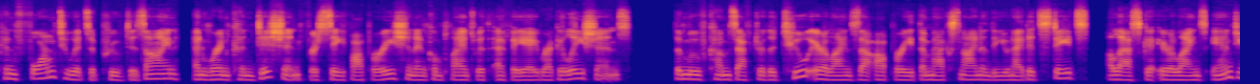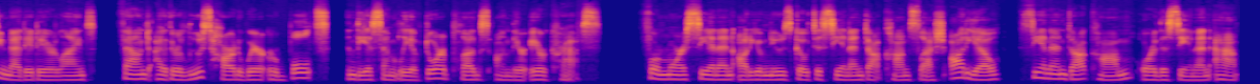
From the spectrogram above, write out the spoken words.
conform to its approved design and were in condition for safe operation in compliance with FAA regulations. The move comes after the two airlines that operate the MAX 9 in the United States, Alaska Airlines and United Airlines, found either loose hardware or bolts in the assembly of door plugs on their aircrafts. For more CNN audio news, go to cnn.com/audio, cnn.com, or the CNN app.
